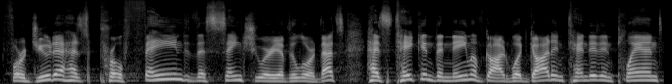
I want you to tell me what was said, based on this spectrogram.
For Judah has profaned the sanctuary of the Lord. That's has taken the name of God, what God intended and planned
